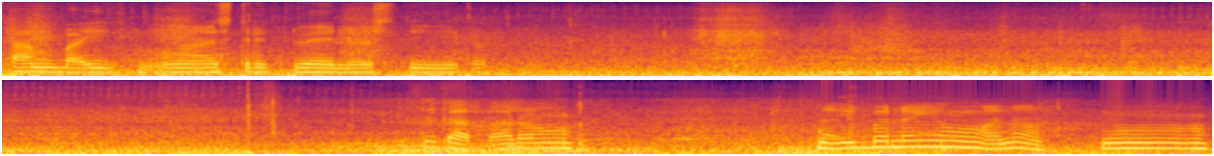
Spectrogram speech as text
tambay mga street dwellers dito Teka, parang naiba na yung ano, yung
